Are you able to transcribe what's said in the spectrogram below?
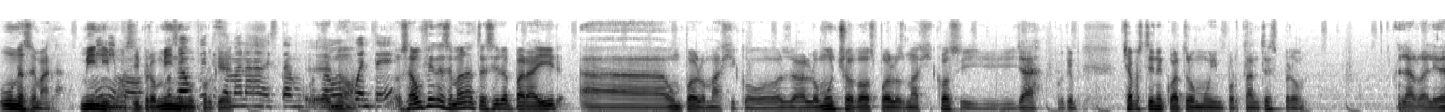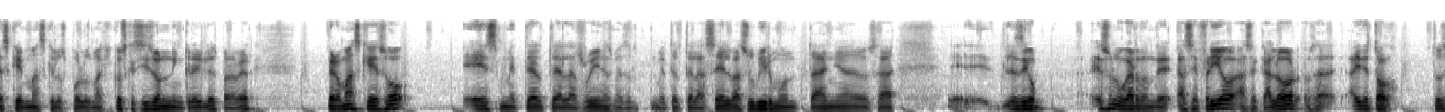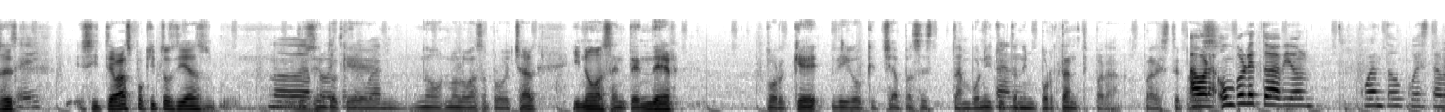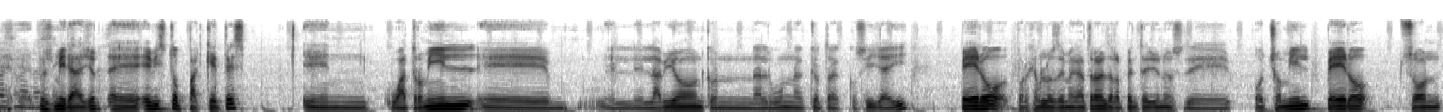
una semana. Mínimo, sí, pero mínimo O sea, un fin porque... de semana está, o sea, eh, un no. puente. O sea, un fin de semana te sirve para ir a un pueblo mágico, o sea, a lo mucho dos pueblos mágicos y ya, porque Chiapas tiene cuatro muy importantes, pero la realidad es que más que los pueblos mágicos, que sí son increíbles para ver, pero más que eso es meterte a las ruinas, meter- meterte a la selva, subir montaña, o sea, eh, les digo, es un lugar donde hace frío, hace calor, o sea, hay de todo. Entonces. Si te vas poquitos días, No yo siento que igual. no, no lo vas a aprovechar y no vas a entender por qué digo que Chiapas es tan bonito y Tan- tan importante para, para este país. Ahora, un boleto de avión, ¿cuánto cuesta más o menos? Pues mira, yo eh, he visto paquetes en 4000 mil, eh, el, el avión con alguna que otra cosilla ahí. Pero, por ejemplo, los de Megatravel de repente hay unos de 8000 mil, pero son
